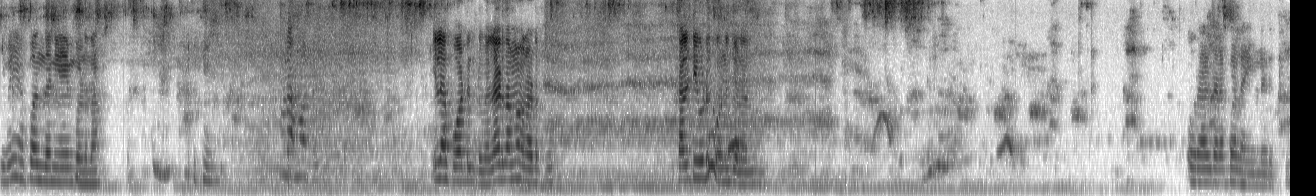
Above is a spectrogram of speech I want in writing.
இவன் அப்பா அந்த நியாயம் பண்ணுதான் இல்லை போட்டுக்கிட்டு விளையாடுதாம்னா விளையாடட்டும் கழட்டி விடு ஒன்றும் சொல்லணும் ஒரு ஆள் தானப்பா லைனில் இருக்குது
